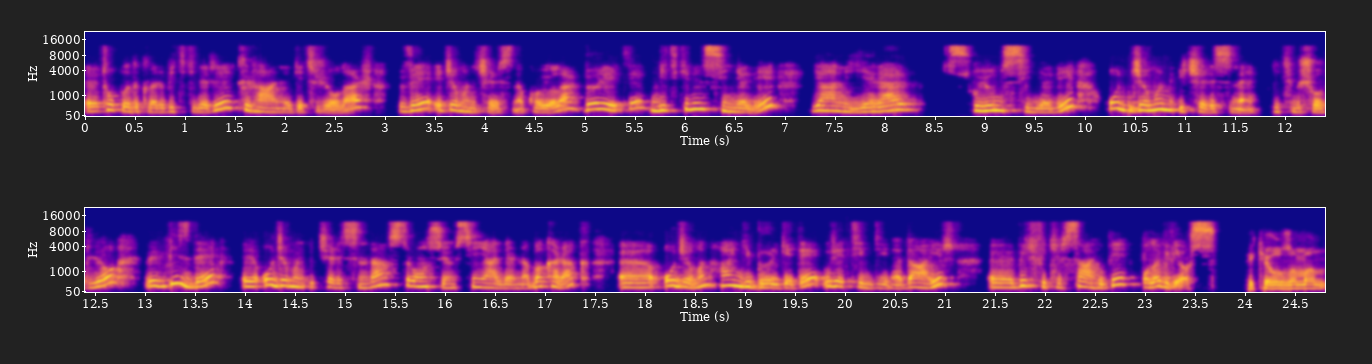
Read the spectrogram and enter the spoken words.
e, topladıkları bitkileri kül haline getiriyorlar ve camın içerisine koyuyorlar. Böylelikle bitkinin sinyali yani yerel suyun sinyali o camın içerisine gitmiş oluyor ve biz de e, o camın içerisinden stronsiyum sinyallerine bakarak e, o camın hangi bölgede üretildiğine dair e, bir fikir sahibi olabiliyoruz. Peki o zaman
